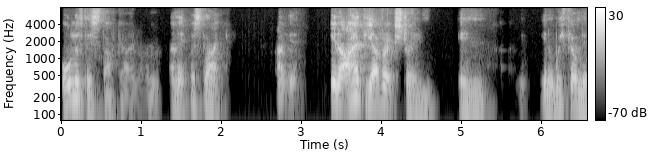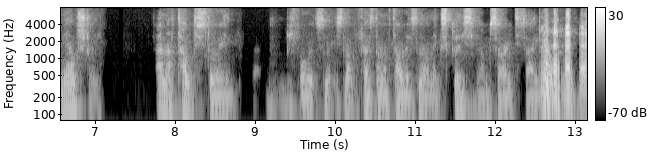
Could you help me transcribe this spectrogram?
all of this stuff going on, and it was like, I, you know, I had the other extreme in, you know, we filmed in Elstree, and I've told the story before. It's not, it's not the first time I've told it. It's not an exclusive. I'm sorry to say.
